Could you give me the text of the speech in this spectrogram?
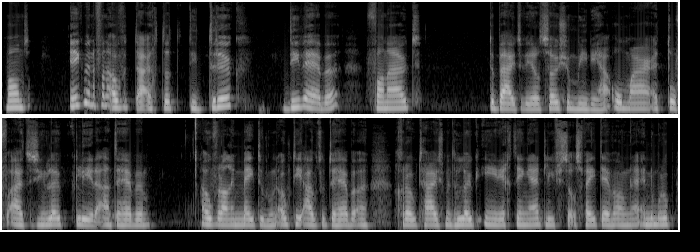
Want ik ben ervan overtuigd dat die druk die we hebben vanuit de buitenwereld, social media, om maar het tof uit te zien, leuke kleren aan te hebben, overal in mee te doen, ook die auto te hebben, een groot huis met een leuke inrichting, het liefst als VT wonen en noem maar op.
